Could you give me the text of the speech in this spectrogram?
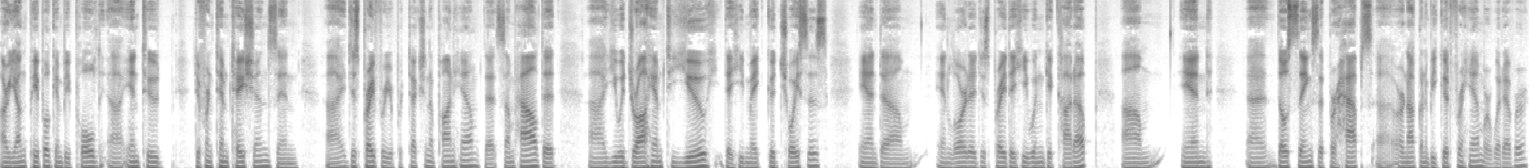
our young people can be pulled uh, into different temptations. And I just pray for your protection upon him, that somehow that uh, you would draw him to you, that he make good choices, and um, and Lord, I just pray that he wouldn't get caught up um, in uh, those things that perhaps uh, are not going to be good for him or whatever.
